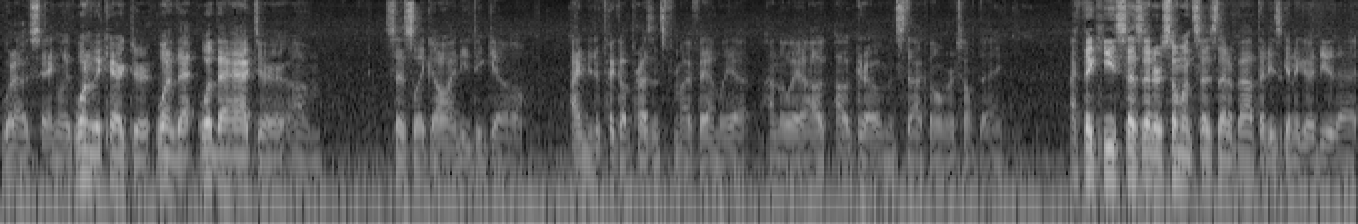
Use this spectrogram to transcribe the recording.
what I was saying, like one of the character one of that what the actor um says like, "Oh, I need to go. I need to pick up presents for my family uh, on the way. I'll, I'll grab them in Stockholm or something." I think he says that, or someone says that about that he's going to go do that.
